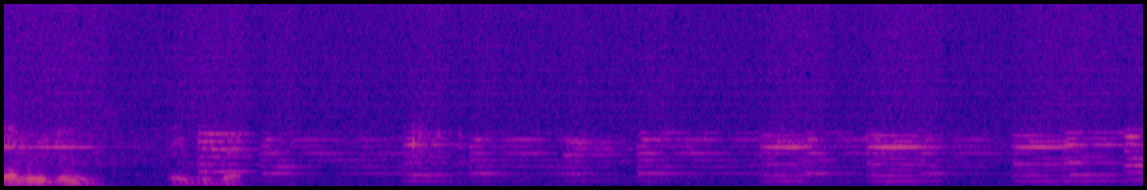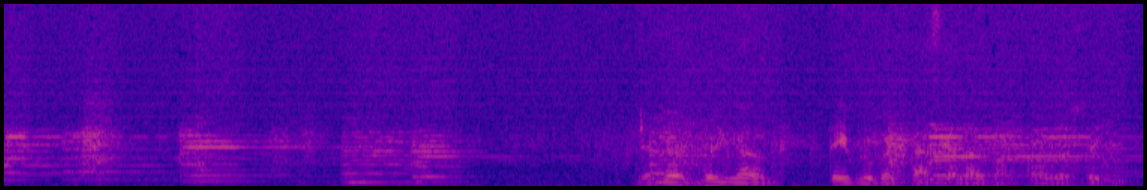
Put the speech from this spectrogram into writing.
Can we lose? Dave Brubeck. Yeah, they'll bring uh, Dave Brubeck, Pascal Alban, all the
